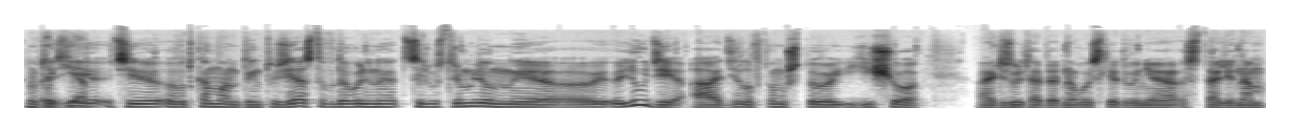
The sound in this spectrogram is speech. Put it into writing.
Ну, друзья. такие эти вот команды энтузиастов довольно целеустремленные э, люди, а дело в том, что еще Результаты одного исследования стали нам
